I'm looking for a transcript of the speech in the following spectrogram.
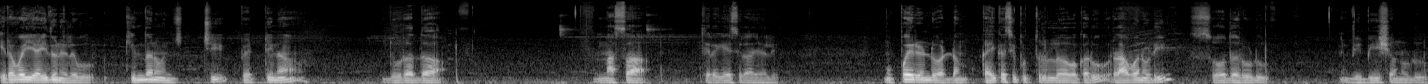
ఇరవై ఐదు నిలువు. కింద నుంచి పెట్టిన దురద. నస తిరగేసి రాయాలి. ముప్పై రెండు అడ్డం. కైకసి పుత్రుల్లో ఒకరు రావణుడి సోదరుడు విభీషణుడు.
